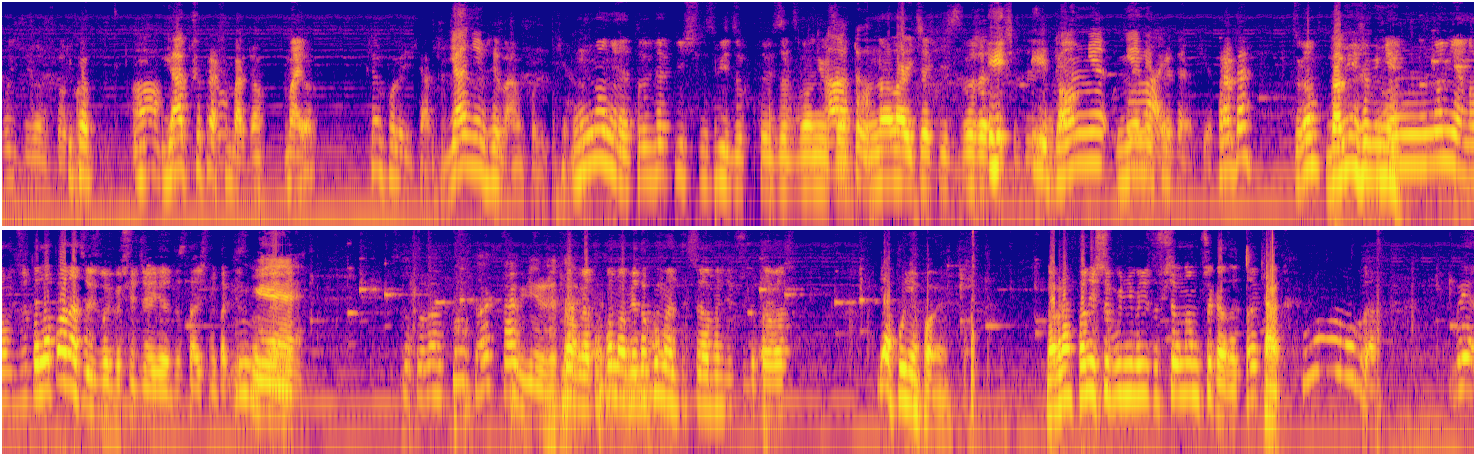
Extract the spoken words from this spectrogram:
Policji Rządkowa. Tylko ja przepraszam bardzo, Major. Powiedzieć tak, ja nie wzywam policji. No nie, to jakiś z widzów ktoś zadzwonił, A, że to- na lajcie jakieś złe rzeczy I, się I dzieją. do mnie nie mieć Słuchaj. pretensje, prawda? Słucham? Do mnie, żeby No, nie... no nie, no, że to dla pana coś złego się dzieje, dostaliśmy takie zgłoszenie. Nie, To porządku, tak? pewnie, że tak. Dobra, to panowie, dokumenty trzeba będzie przygotować. Ja później powiem. Dobra? Pan jeszcze później będzie coś chciał nam przekazać, tak? Tak. No dobra. Bo ja,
